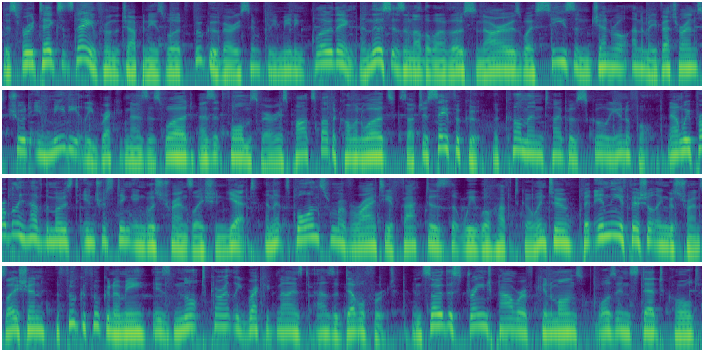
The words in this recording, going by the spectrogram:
This fruit takes its name from the Japanese word fuku, very simply meaning clothing, and this is another one of those scenarios where seasoned general anime veterans should immediately recognize this word as it forms various parts of other common words such as seifuku, a common type of school uniform. Now, we probably have the most interesting English translation yet, and it spawns from a variety of factors that we will have to go into, but in the official English translation, the Fukufuku no Mi is not currently recognized as a devil fruit, and so the strange power of Kinemon's was instead called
